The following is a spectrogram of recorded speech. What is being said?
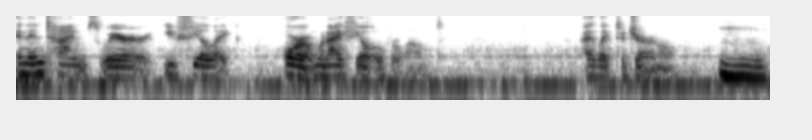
And in times where you feel like, or when I feel overwhelmed, I like to journal. Mhm.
